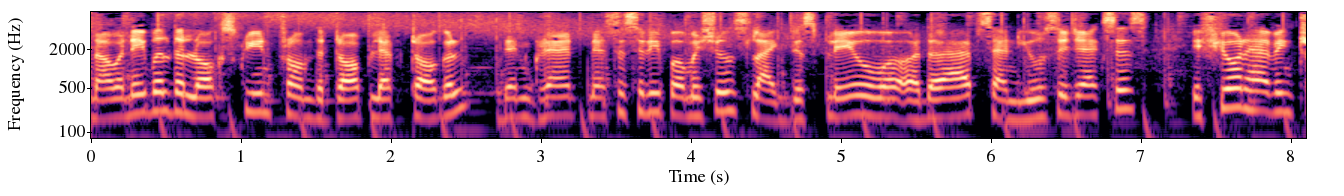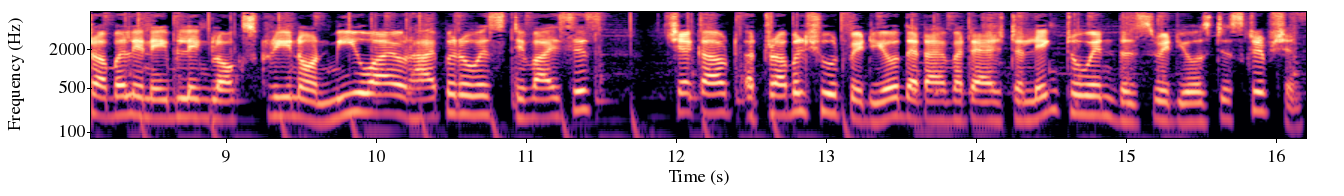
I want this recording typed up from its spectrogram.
Now enable the lock screen from the top left toggle, then grant necessary permissions like display over other apps and usage access. If you're having trouble enabling lock screen on MIUI or HyperOS devices, check out a troubleshoot video that I've attached a link to in this video's description.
